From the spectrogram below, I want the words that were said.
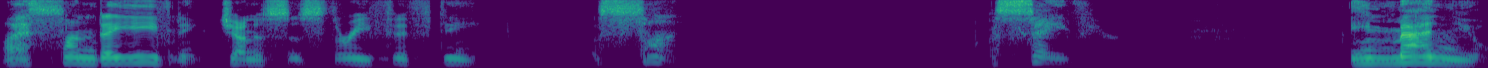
Last Sunday evening, Genesis 3:15. A son. A savior. Emmanuel.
